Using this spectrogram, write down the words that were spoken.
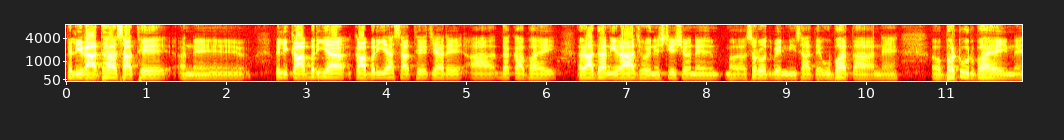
પેલી રાધા સાથે અને પેલી કાબરિયા કાબરિયા સાથે જ્યારે આ દકાભાઈ રાધાની રાહ જોઈને સ્ટેશને સરોજબેનની સાથે ઊભા હતા અને અ, ભટુરભાઈ ને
